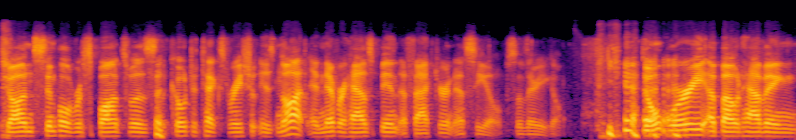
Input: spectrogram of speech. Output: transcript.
John's simple response was the code to text ratio is not and never has been a factor in SEO. So there you go. Yeah. Don't worry about having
